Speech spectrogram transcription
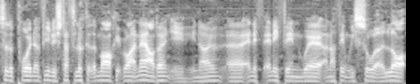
to the point of you just have to look at the market right now, don't you? You know, uh, and if anything, where and I think we saw it a lot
